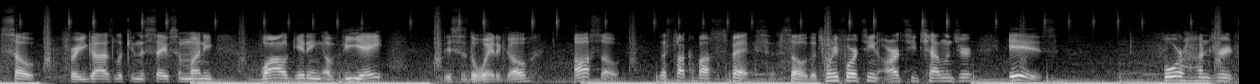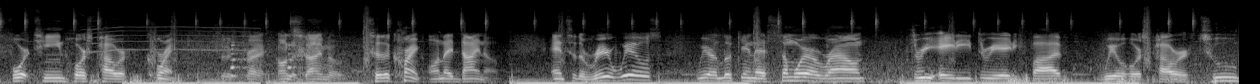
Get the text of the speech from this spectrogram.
So for you guys looking to save some money while getting a v8 this is the way to go. Also let's talk about specs. So the 2014 rt challenger is 414 horsepower crank. To the crank on the dyno. To the crank on a dyno. And to the rear wheels we are looking at somewhere around 380 385 wheel horsepower two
